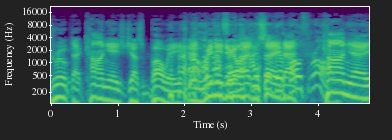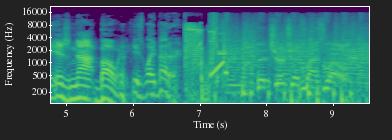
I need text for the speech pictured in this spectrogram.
group that Kanye's just Bowie, No, and I'm we need to go that. ahead and said say that. Kanye is not Bowie. He's way better. The Church of Laszlo.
